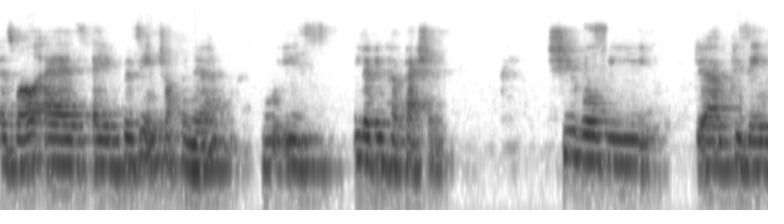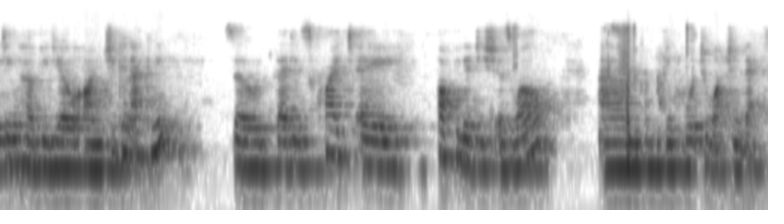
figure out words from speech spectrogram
as well as a busy entrepreneur who is living her passion. She will be uh, presenting her video on chicken akni. So that is quite a popular dish as well. Um, I'm looking forward to watching that.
